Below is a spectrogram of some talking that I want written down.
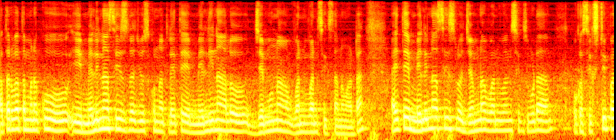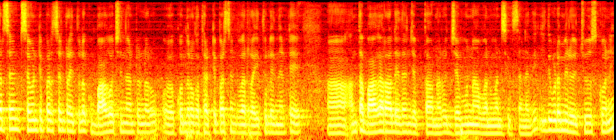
ఆ తర్వాత మనకు ఈ మెలినా సీజ్లో చూసుకున్నట్లయితే మెలినాలో జమునా వన్ వన్ సిక్స్ అనమాట అయితే మెలినా సీజ్లో జమునా వన్ వన్ సిక్స్ కూడా ఒక సిక్స్టీ పర్సెంట్ సెవెంటీ పర్సెంట్ రైతులకు బాగా వచ్చింది అంటున్నారు. కొందరు ఒక థర్టీ పర్సెంట్ వారి రైతులు ఏంటంటే అంత బాగా రాలేదని చెప్తా ఉన్నారు జమునా వన్ వన్ సిక్స్ అనేది. ఇది కూడా మీరు చూసుకొని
